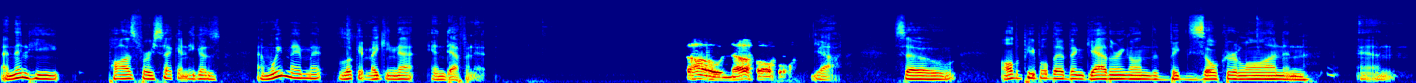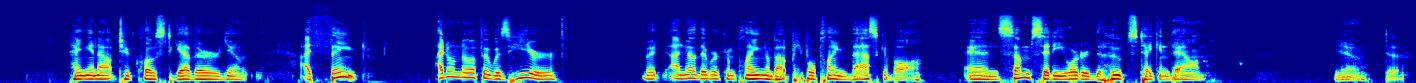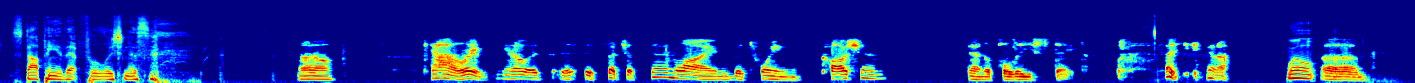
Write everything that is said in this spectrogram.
And then he paused for a second and he goes, and we may ma- look at making that indefinite. Oh no! Yeah. So all the people that have been gathering on the big Zilker lawn and and hanging out too close together, you know, I think I don't know if it was here, but I know they were complaining about people playing basketball and some city ordered the hoops taken down. You know, to stop any of that foolishness. well, golly, you know, it's it, it's such a thin line between caution and a police state. you know. Well, um,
